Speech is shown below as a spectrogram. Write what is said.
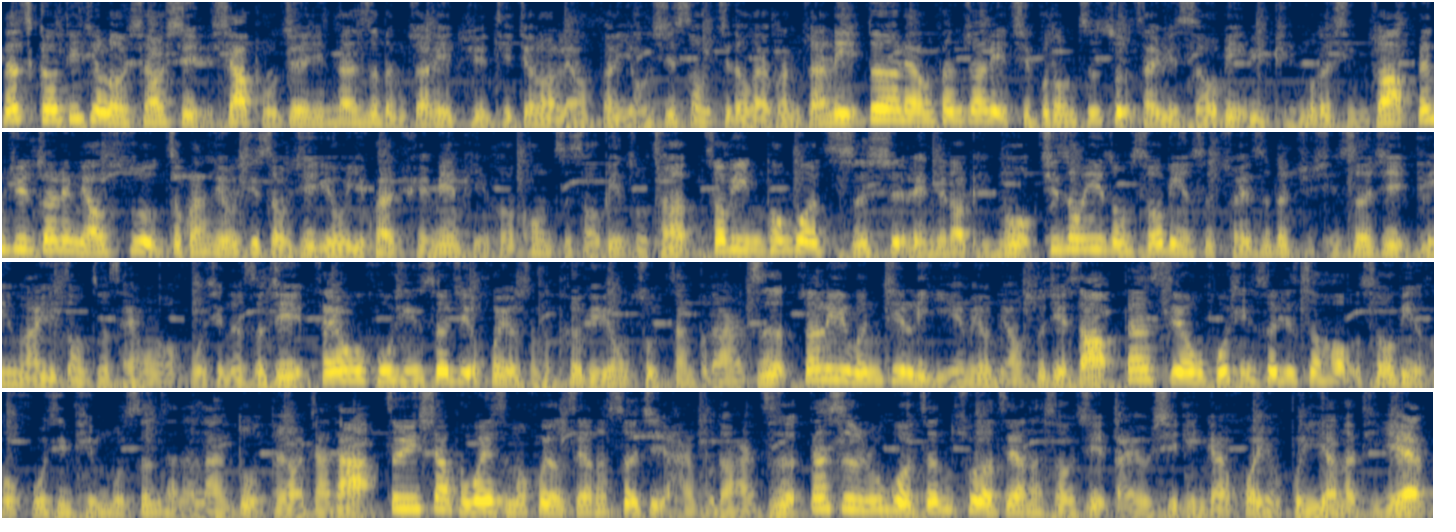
Let's go digital 消息，夏普最近在日本专利局提交了两份游戏手机的外观专利。这两份专利其不同之处在于手柄与屏幕的形状。根据专利描述，这款游戏手机由一块全面屏和控制手柄组成，手柄通过磁吸连接到屏幕。其中一种手柄是垂直的矩形设计，另外一种则采用了弧形的设计。采用弧形设计会有什么特别用处，暂不得而知。专利文件里也没有描述介绍。但使用弧形设计之后，手柄和弧形屏幕生产的难度都要加大。至于夏普为什么会有这样的设计，还不得而知。但是如果真出了这样的手机，打游戏应该会有不一样的体验。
